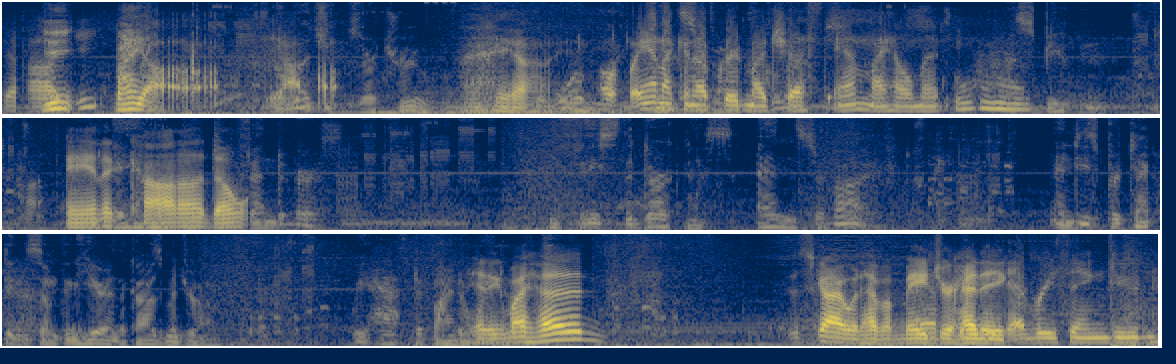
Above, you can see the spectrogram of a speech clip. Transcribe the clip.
Yeah, Yeet. yeet, yeah, The yeah. legends are true. yeah. Oh, and I can upgrade my chest and my helmet. Ooh. Anaconda, don't. Earth. He faced the darkness and survived. And he's protecting something here in the Cosmodrome. We have to find a way Hitting to- my head. This guy would have a major upgraded headache. Everything, dude.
